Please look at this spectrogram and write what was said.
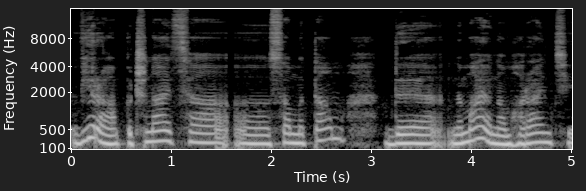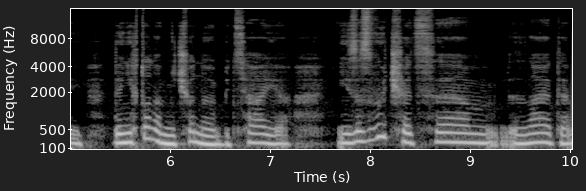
Віра починається е, саме там, де немає нам гарантій, де ніхто нам нічого не обіцяє. І зазвичай це, знаєте,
